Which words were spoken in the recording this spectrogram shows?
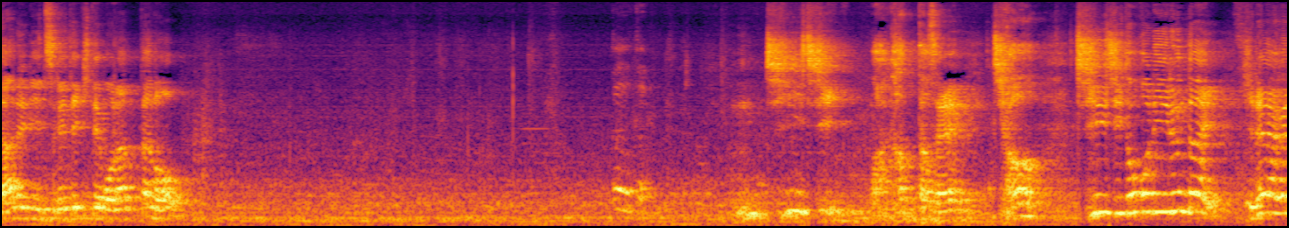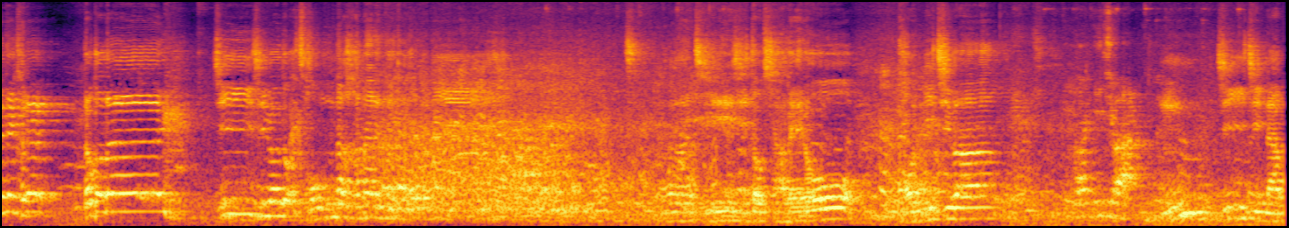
誰に連れてきてもらったの？デイジ。ん？じいじ分かったぜ。じゃあじいじどこにいるんだい？ひれ上げてくれ。どこだい？じいじはどこ？そんな離れたところに。じゃあじいじと喋ろう。こんにちは。こんにちは。ん？じいじ名前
